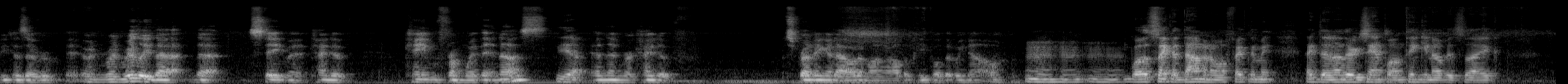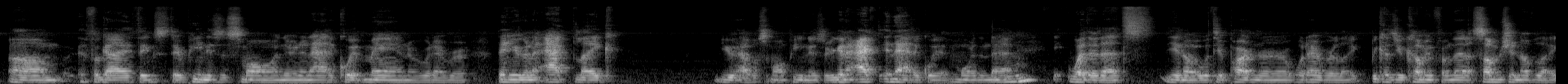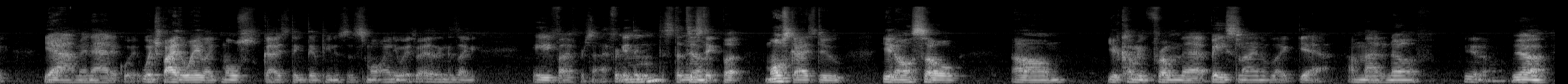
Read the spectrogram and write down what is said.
because every, when when really that, that statement kind of came from within us Yeah. and then we're kind of spreading it out among all the people that we know. Mm-hmm, mm-hmm. Well, it's like a domino effect. I mean, like the another example I'm thinking of is like, um, if a guy thinks their penis is small and they're an inadequate man or whatever, then you're gonna act like you have a small penis, or you're gonna act inadequate more than that. Mhm. Whether that's you know with your partner or whatever, like because you're coming from that assumption of like, yeah, I'm inadequate. Which, by the way, like most guys think their penis is small, anyways. Right? I think it's like eighty-five percent. I forget the, Mhm. the statistic, but most guys do. You know, so um, you're coming from that baseline of like, yeah, I'm not enough. You know. Yeah.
